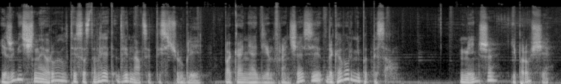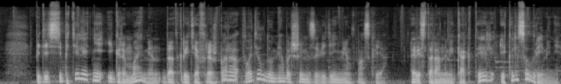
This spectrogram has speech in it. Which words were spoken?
Ежемесячная роялти составляет 12 тысяч рублей, пока ни один франчайзи договор не подписал. Меньше и проще. 55-летний Игорь Маймин до открытия фреш-бара владел двумя большими заведениями в Москве – ресторанами «Коктейль» и «Колесо времени»,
